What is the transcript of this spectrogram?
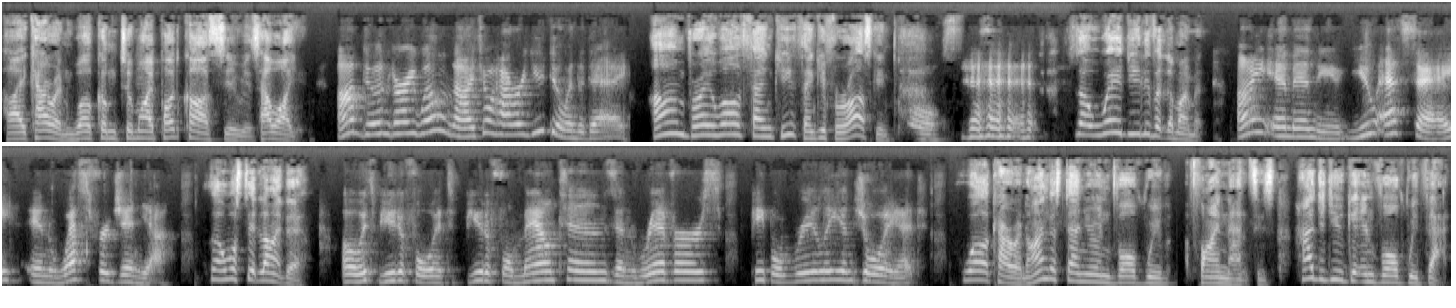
Hi, Karen. Welcome to my podcast series. How are you? I'm doing very well, Nigel. How are you doing today? I'm very well, thank you. Thank you for asking. Oh. So, where do you live at the moment? I am in the USA in West Virginia. So, what's it like there? Oh, it's beautiful. It's beautiful mountains and rivers. People really enjoy it. Well, Karen, I understand you're involved with finances. How did you get involved with that?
